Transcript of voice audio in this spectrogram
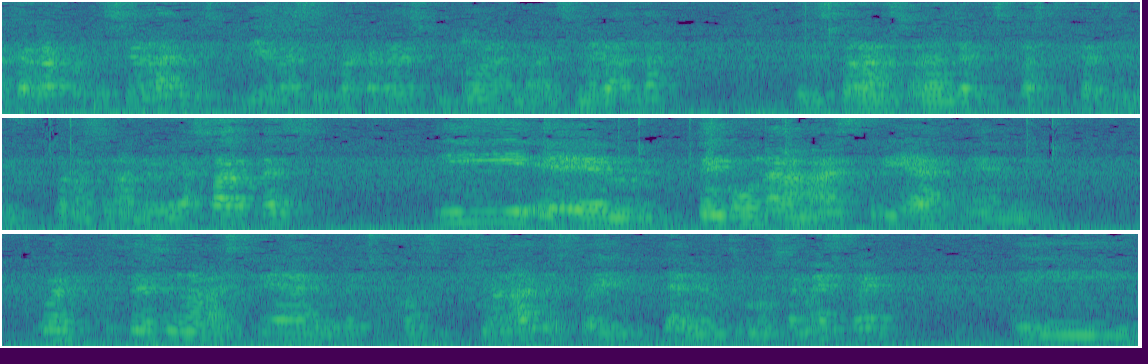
carrera profesional. Estudié la, carrera de escultura en la Esmeralda de la Escuela Nacional de Artes Plásticas del Instituto Nacional de Bellas Artes y tengo una maestría en, bueno, estoy haciendo una maestría en Derecho Constitucional, estoy ya en el último semestre y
